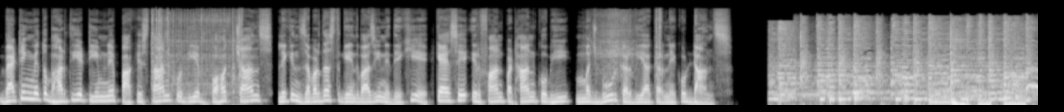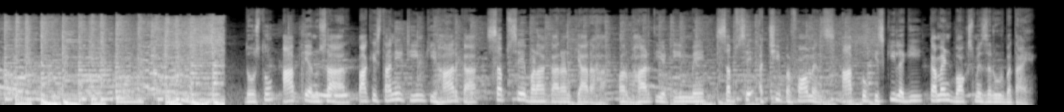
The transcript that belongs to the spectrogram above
Batting में तो भारतीय टीम ने पाकिस्तान को दिए बहुत चांस, लेकिन ज़बरदस्त गेंदबाजी ने देखिए कैसे इरफान पठान को भी मजबूर कर दिया करने को डांस। दोस्तों, आपके अनुसार पाकिस्तानी टीम की हार का सबसे बड़ा कारण क्या रहा? और भारतीय टीम में सबसे अच्छी परफॉर्मेंस आपको किसकी लगी? कमेंट बॉक्स में ज़रूर बताएँ।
